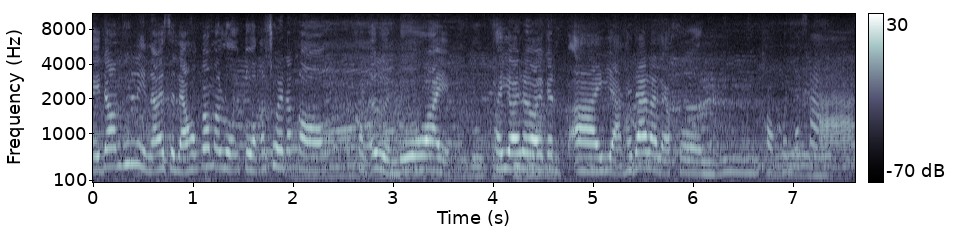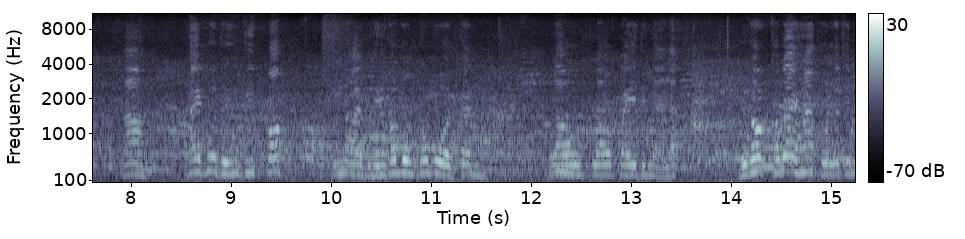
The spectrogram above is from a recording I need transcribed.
ยด้อมพี่หลินอะไรเสร็จแล้วเขาก็มารวมตัวก็ช่วยน้องๆคนอื่นด้วยทยอยทยอยกันไปอยากให้ได้หลายๆคนอืมขอบคุณนะคะเอาให้พูดถึงทีป๊อปอีกหน่อยผมเห็นเขาบงเขาโหวตกัน เราเราไปถึงไหนละหรือเขาเขาได้ 5 คนแล้วใช่ไหม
